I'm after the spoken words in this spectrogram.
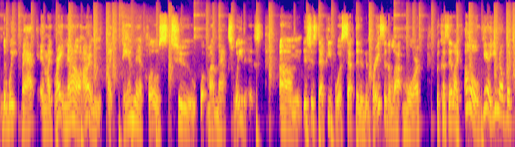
the weight back and like right now i'm like damn near close to what my max weight is um it's just that people accept it and embrace it a lot more because they're like oh yeah you know but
